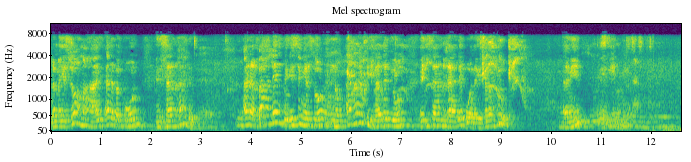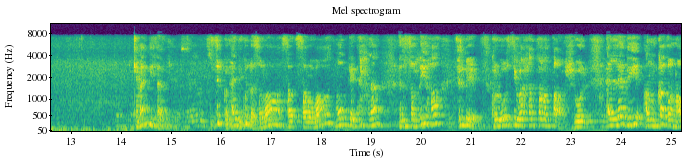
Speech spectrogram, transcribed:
لما يسوع معاي أنا بكون إنسان غالب. أنا بعلن باسم يسوع إنه أنا في هذا اليوم إنسان غالب وليس مغلوب آمين؟ كمان مثال. قلت لكم هذه كلها صلاة صلوات ممكن إحنا نصليها في البيت. كولوسي 1 13 يقول الذي أنقذنا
